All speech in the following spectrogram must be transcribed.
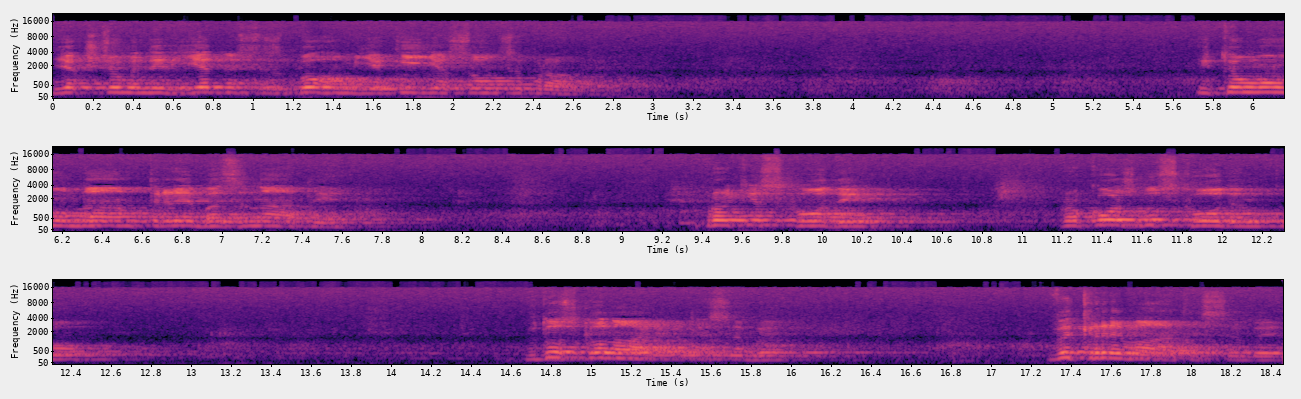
якщо ми не в єдності з Богом, який є сонце правди. І тому нам треба знати про ті сходи, про кожну сходинку, вдосконалювати себе, викривати себе,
